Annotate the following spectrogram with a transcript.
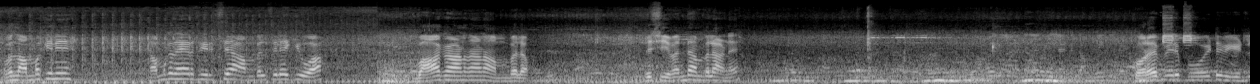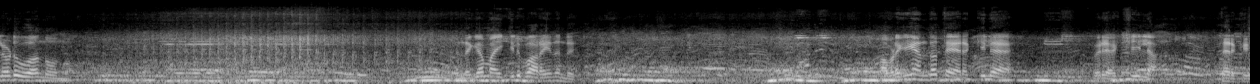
അപ്പം നമുക്കിനി നമുക്ക് നേരെ തിരിച്ച് അമ്പലത്തിലേക്ക് പോവാം. വാ കാണുന്നതാണ് അമ്പലം. ഇത് ശിവന്റെ അമ്പലമാണ് കുറേ പേര് പോയിട്ട് വീട്ടിലോട്ട് പോകാൻ തോന്നുന്നു. എന്തൊക്കെയാ മൈക്കിൽ പറയുന്നുണ്ട്. അവിടേക്ക് എന്താ തിരക്കില്ലേ? ഒരു രക്ഷയില്ല തിരക്ക്.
